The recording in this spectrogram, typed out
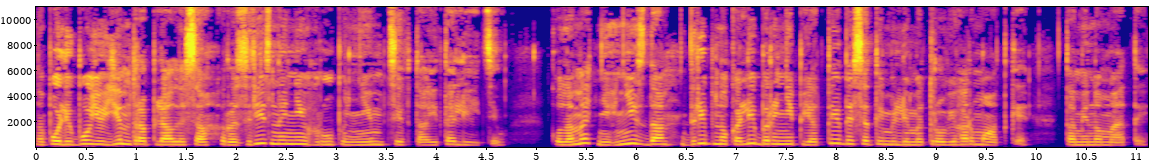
На полі бою їм траплялися розрізнені групи німців та італійців, кулеметні гнізда, дрібнокаліберні 50-мм гарматки та міномети.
